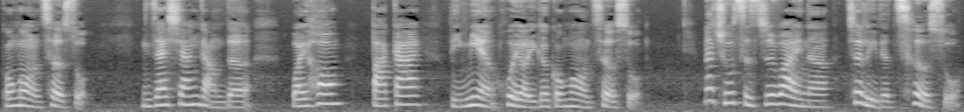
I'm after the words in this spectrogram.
公共的厕所，你在香港的。外后八街里面会有一个公共的厕所，那除此之外呢？这里的厕所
